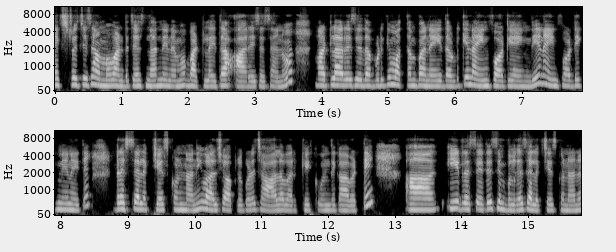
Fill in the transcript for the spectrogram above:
నెక్స్ట్ వచ్చేసి అమ్మ వంట చేస్తున్నారు. నేనేమో బట్టలు అయితే ఆరేసేసాను. బట్టలు ఆరేసేటప్పటికి మొత్తం మొత్తం పని అయ్యేటప్పటికి నైన్ ఫార్టీ అయింది. నైన్ ఫార్టీకి నేనైతే డ్రెస్ సెలెక్ట్ చేసుకుంటున్నాను. వాళ్ళ షాప్లో కూడా చాలా వర్క్ ఎక్కువ ఉంది కాబట్టి ఈ డ్రెస్ అయితే సింపుల్గా సెలెక్ట్ చేసుకున్నాను.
